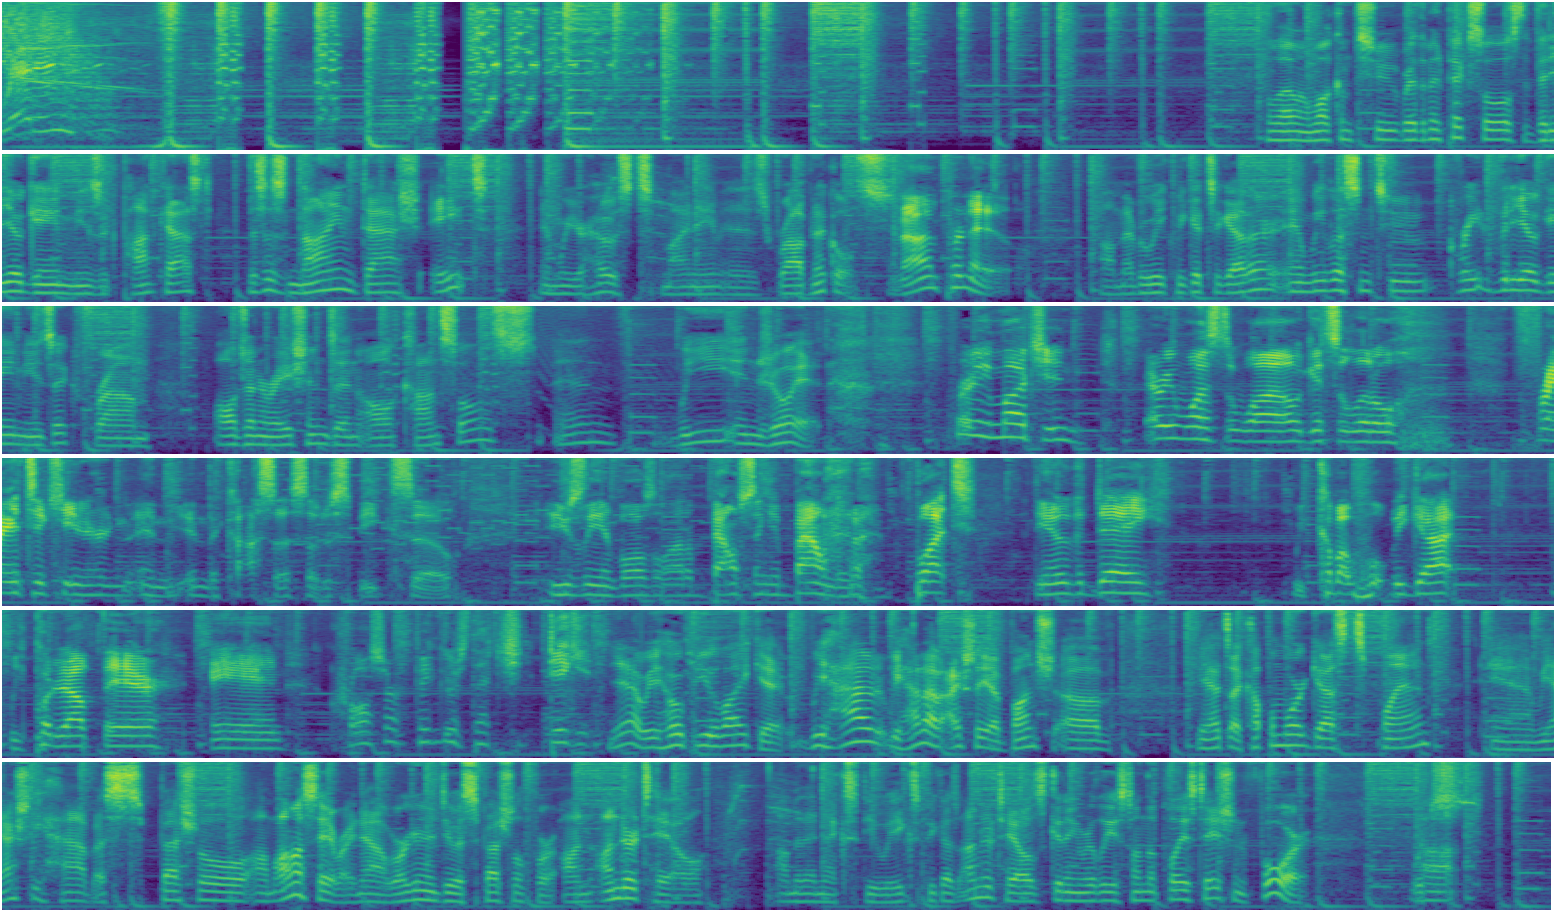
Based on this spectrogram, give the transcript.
Ready? Hello and welcome to Rhythm and Pixels, the video game music podcast. This is 9 8, and we're your hosts. My name is Rob Nichols. And I'm Pernell. Um, every week we get together and we listen to great video game music from all generations and all consoles, and we enjoy it. Pretty much, and every once in a while it gets a little frantic here in, in, in the casa, so to speak. So it usually involves a lot of bouncing and bounding. but at the end of the day, we come up with what we got, we put it out there, and cross our fingers that you dig it. Yeah, we hope you like it. We had we had a, actually a bunch of we had a couple more guests planned, and we actually have a special. Um, I'm gonna say it right now. We're gonna do a special for on Undertale um, in the next few weeks because Undertale is getting released on the PlayStation 4. Which, Uh,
